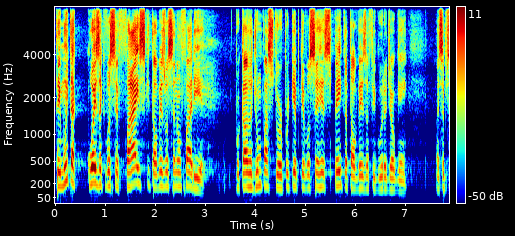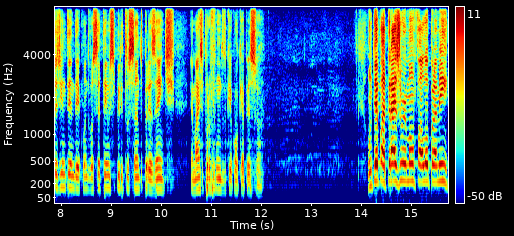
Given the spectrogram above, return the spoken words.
Tem muita coisa que você faz que talvez você não faria por causa de um pastor. Por quê? Porque você respeita talvez a figura de alguém. Mas você precisa de entender, quando você tem o Espírito Santo presente, é mais profundo do que qualquer pessoa. Um tempo atrás, um irmão falou para mim,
